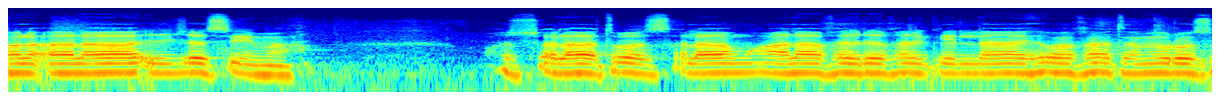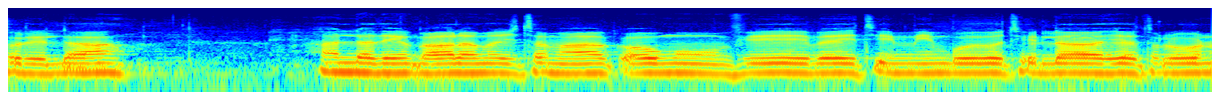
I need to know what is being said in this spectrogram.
والآلاء الجسيمة. والصلاة والسلام على خير خلق الله وخاتم رسل الله الذي قال ما اجتمع قوم في بيت من بيوت الله يتلون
